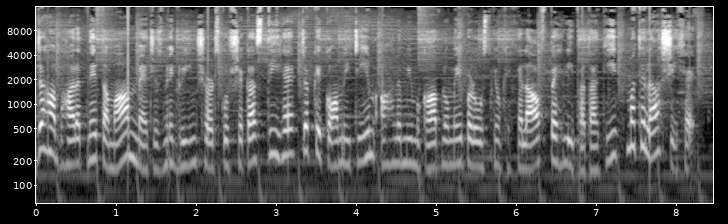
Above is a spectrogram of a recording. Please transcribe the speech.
जहाँ भारत ने तमाम मैचेस में ग्रीन शर्ट्स को शिकस्त दी है, जबकि कौमी टीम आलमी मुकाबलों में पड़ोसियों के खिलाफ पहली फतह की मतलाशी है।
